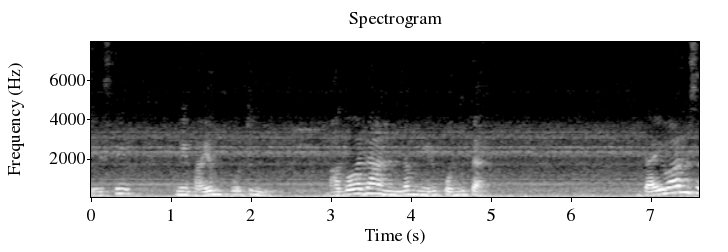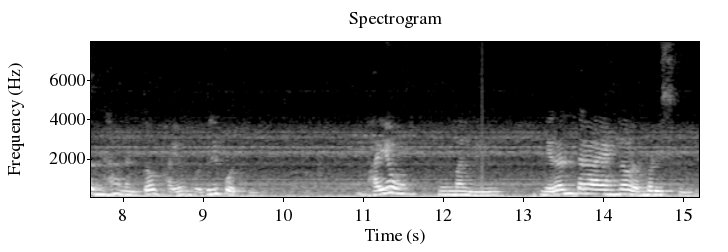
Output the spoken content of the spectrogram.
చేస్తే మీ భయం పోతుంది. భగవదానందం మీరు పొందుతారు. దైవానుసంధానంతో భయం వదిలిపోతుంది. భయం మిమ్మల్ని నిరంతరాయంగా వెంబడిస్తుంది.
